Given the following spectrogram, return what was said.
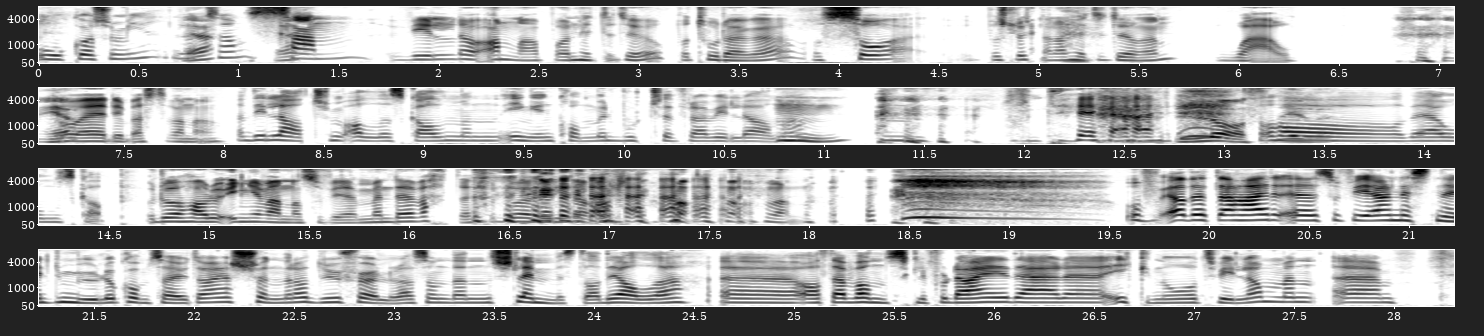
OK så mye, Ja. liksom. Send Vilde og Anna på en hyttetur på to dager, og så, på slutten av den hytteturen, wow. Ja. Da er de bestevenner. Ja, de later som alle skal, men ingen kommer, bortsett fra Vilde og Anna. Mm. Det er Låst å, det er ondskap. Og da har du ingen venner, Sofie, men det er verdt det, for da er Vilde og Anna venner. Uff, ja, dette her, eh, Sofie, er nesten helt umulig å komme seg ut av. Jeg skjønner at du føler deg som den slemmeste av de alle, eh, og at det er vanskelig for deg. Det er det ikke noe tvil om. Men eh,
